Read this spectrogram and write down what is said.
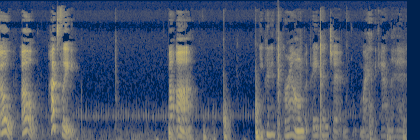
Oh oh huxley. Uh-uh. You can hit the ground but pay attention. Whack the cat in the head.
